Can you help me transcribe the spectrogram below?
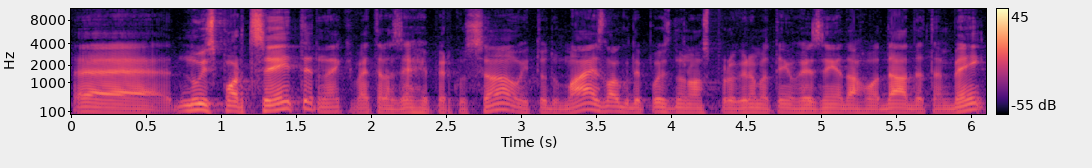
é, no Sport Center, né, que vai trazer repercussão e tudo mais. Logo depois do nosso programa tem o resenha da rodada também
